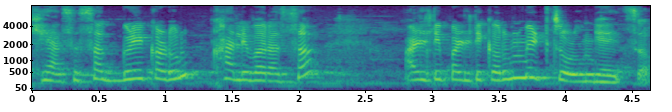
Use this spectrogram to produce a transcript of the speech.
हे असं सगळीकडून खालीवर असं आलटीपलटी करून मीठ चोळून घ्यायचं.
